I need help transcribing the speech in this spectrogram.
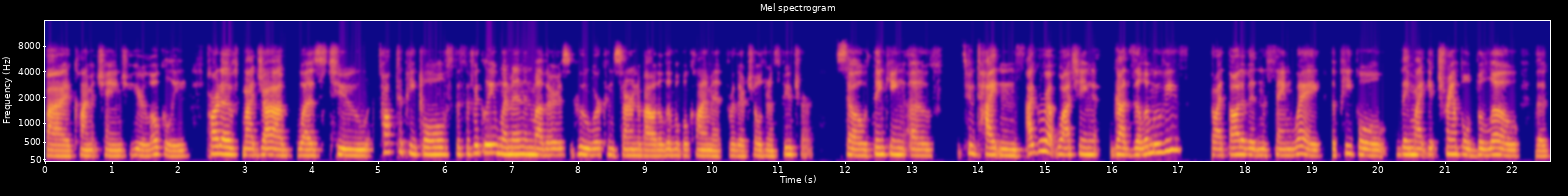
by climate change here locally. Part of my job was to talk to people, specifically women and mothers, who were concerned about a livable climate for their children's future. So, thinking of two titans, I grew up watching Godzilla movies. So I thought of it in the same way. The people, they might get trampled below the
